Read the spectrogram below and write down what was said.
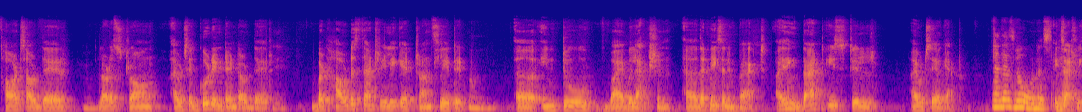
thoughts out there, mm. a lot of strong, I would say, good intent out there. Okay but how does that really get translated mm. uh, into viable action uh, that makes an impact? I think that is still, I would say, a gap. And there's no onus. Exactly.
